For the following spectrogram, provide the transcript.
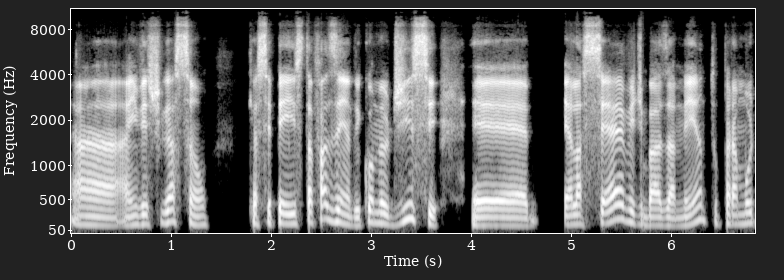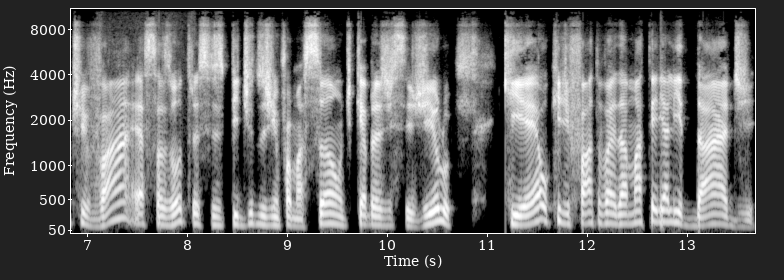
a, a investigação que a CPI está fazendo. E como eu disse, é, ela serve de embasamento para motivar essas outras esses pedidos de informação, de quebras de sigilo, que é o que de fato vai dar materialidade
